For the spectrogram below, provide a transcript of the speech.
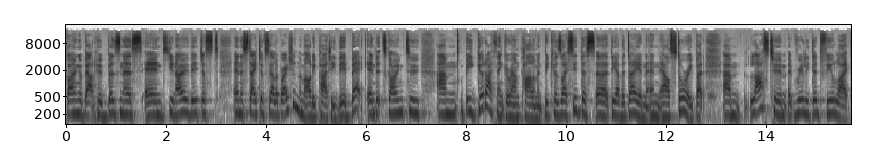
going about her business, and you know they're just in a state of celebration. The Maori Party, they're back, and it's going to um, be good, I think, around Parliament because I said this uh, the other day in, in our story, but um, last term it really did feel like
